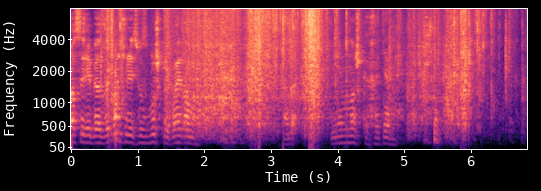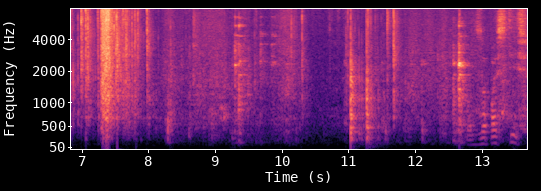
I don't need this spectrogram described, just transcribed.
Припасы, ребят, закончились в избушке, поэтому надо немножко хотя бы запастись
